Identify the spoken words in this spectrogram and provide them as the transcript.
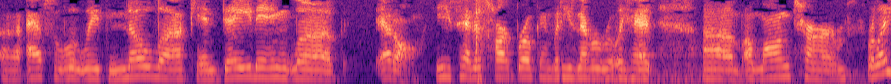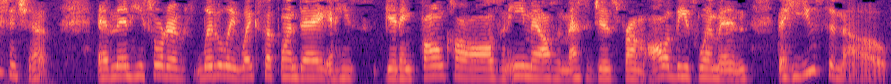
uh, absolutely no luck in dating, love, at all. He's had his heart broken, but he's never really had um, a long-term relationship. And then he sort of literally wakes up one day and he's getting phone calls and emails and messages from all of these women that he used to know,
